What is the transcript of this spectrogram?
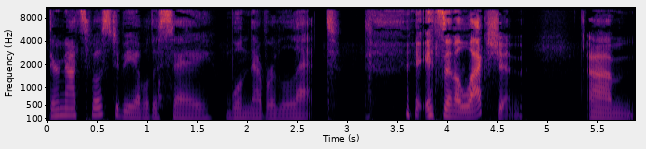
they're not supposed to be able to say we'll never let. it's an election. Um,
